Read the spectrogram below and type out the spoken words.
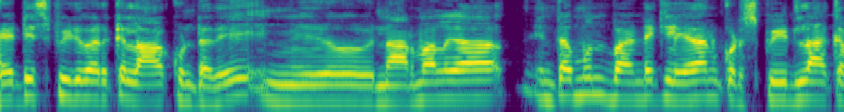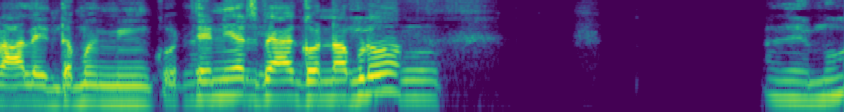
ఎయిటీ స్పీడ్. వరకే లాక్ ఉంటుంది. మీరు నార్మల్గా ఇంతకుముందు బండికి లేదనుకోండి స్పీడ్ లాక్ రాలేదు. ఇంతకుముందు మీకు టెన్ ఇయర్స్ బ్యాక్ కొన్నప్పుడు. అదేమో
